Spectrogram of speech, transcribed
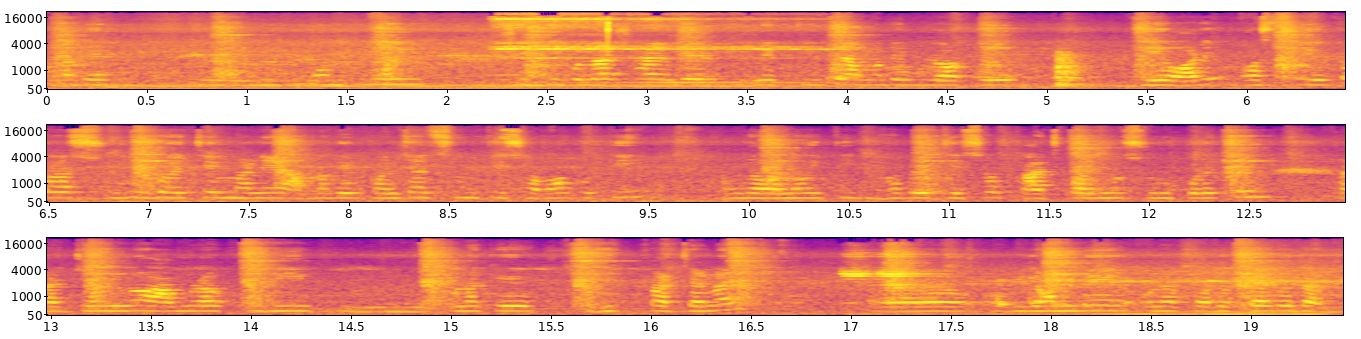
আমাদের মন্ত্রী সিদ্দিকুল্লাহ সাহেবের নেতৃত্বে আমাদের ব্লকে যে অনেক অস্থিরতা শুরু হয়েছে মানে আমাদের পঞ্চায়েত সমিতির সভাপতি আমরা অনৈতিকভাবে যেসব কাজকর্ম শুরু করেছেন, তার জন্য আমরা খুবই ওনাকে ধিক্কার জানাই অবিলম্বে ওনার পদত্যাগও দাবি।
